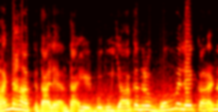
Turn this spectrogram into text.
ಮಣ್ಣು ಹಾಕ್ತದಾಳೆ ಅಂತ ಹೇಳ್ಬೋದು. ಯಾಕಂದ್ರೆ ಒಮ್ಮೆಲೆ ಕರ್ಣ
